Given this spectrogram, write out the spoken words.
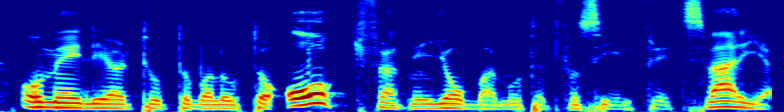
och möjliggör Toto Balotto och för att ni jobbar mot ett fossilfritt Sverige.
